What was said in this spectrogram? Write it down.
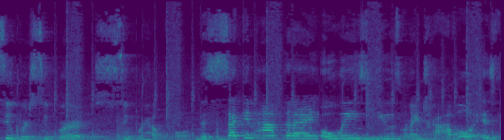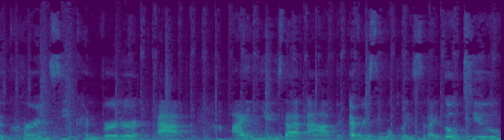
Super, super, super helpful. The second app that I always use when I travel is the Currency Converter app. I use that app every single place that I go to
